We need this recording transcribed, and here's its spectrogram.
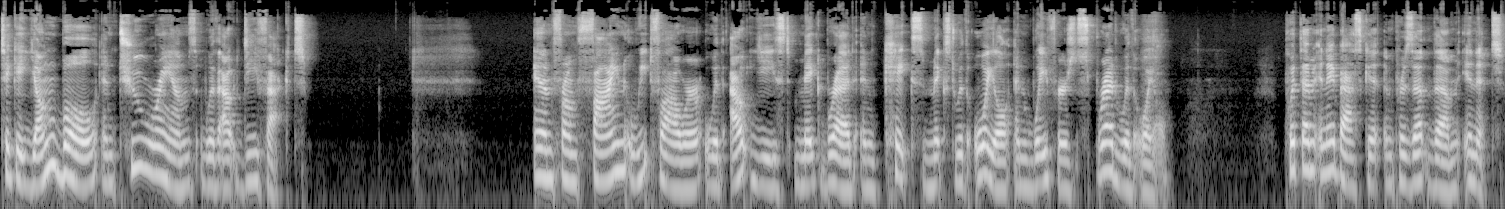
Take a young bull and two rams without defect. And from fine wheat flour without yeast, make bread and cakes mixed with oil and wafers spread with oil. Put them in a basket and present them in it,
